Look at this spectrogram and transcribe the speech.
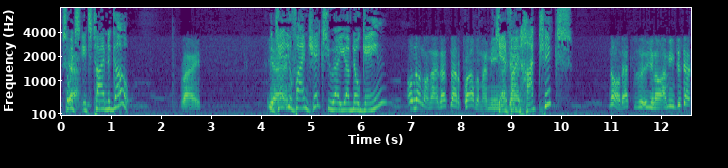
So Yeah. it's it's time to go. Right. And can't you find chicks? You uh, you have no game. Oh, no, no, that, that's not a problem. I mean... Can't again, find hot chicks. No, that's, uh, you know, I mean, just that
